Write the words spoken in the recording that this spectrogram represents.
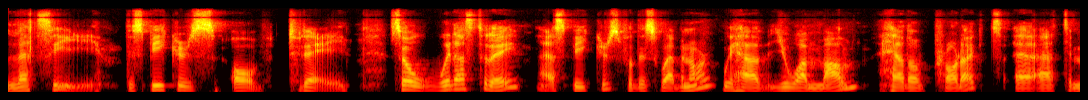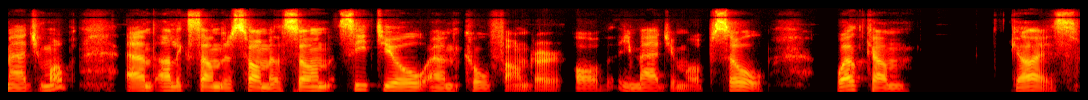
let's see the speakers of today. So with us today as speakers for this webinar, we have Johan Malm, Head of Product uh, at Imagimob, and Alexander Samuelsson, CTO and co-founder of Imagimob. So welcome, guys.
